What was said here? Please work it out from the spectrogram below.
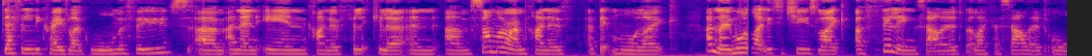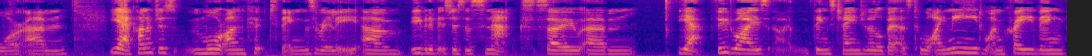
definitely crave like warmer foods. Um and then in kind of follicular and um summer i'm kind of a bit more like I don't know, more likely to choose like a filling salad, but like a salad or um, yeah, kind of just more uncooked things really, um, even if it's just as snacks. So um, yeah, food wise, um, things change a little bit as to what I need, what I'm craving.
